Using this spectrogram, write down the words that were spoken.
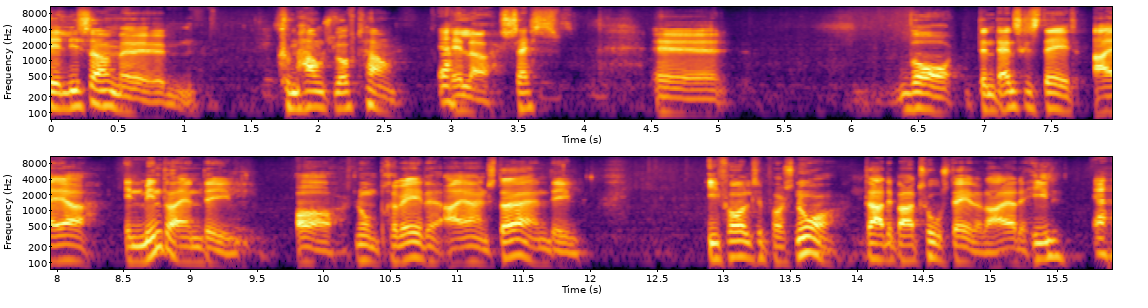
det er ligesom øh, Københavns Lufthavn, ja. eller SAS, øh, hvor den danske stat ejer en mindre andel, og nogle private ejer en større andel. I forhold til PostNord, der er det bare to stater, der ejer det hele. Ja.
